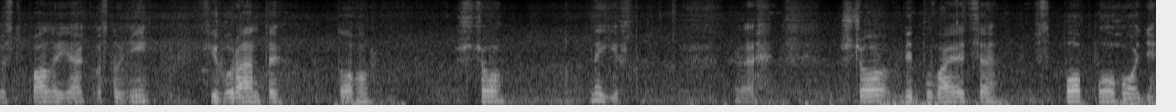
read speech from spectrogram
виступали як основні фігуранти того, що не їжте, Е, що відбувається по погоді.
